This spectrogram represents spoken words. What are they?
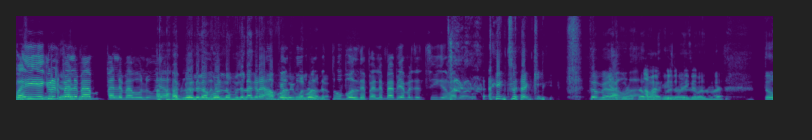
भाई एक मिनट पहले मैं पहले मैं बोलूँ या था। गोल्डी मैं बोल लो मुझे लग रहा है आप भी बोल तू बोल दे तू बोल दे पहले मैं भी इमरजेंसी के बारे में एग्जैक्टली तो मैं क्या यार हुआ? गुड़ता हाँ, आ मैं गई बोल वही जल्दी तो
